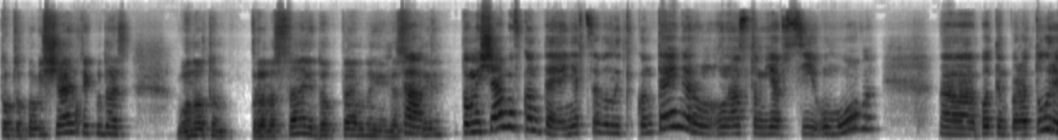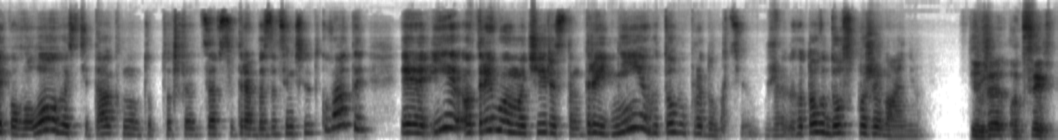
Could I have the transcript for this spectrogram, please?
Тобто поміщаєте кудись, воно там проростає до певної висоти. Поміщаємо в контейнер, це великий контейнер. У нас там є всі умови по температурі, по вологості. Так? Ну, тобто це, це все треба за цим слідкувати. Е, І отримуємо через там, 3 дні готову продукцію, вже готову до споживання. І вже оцих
